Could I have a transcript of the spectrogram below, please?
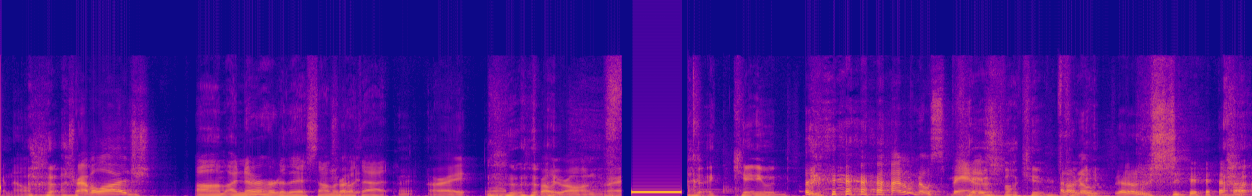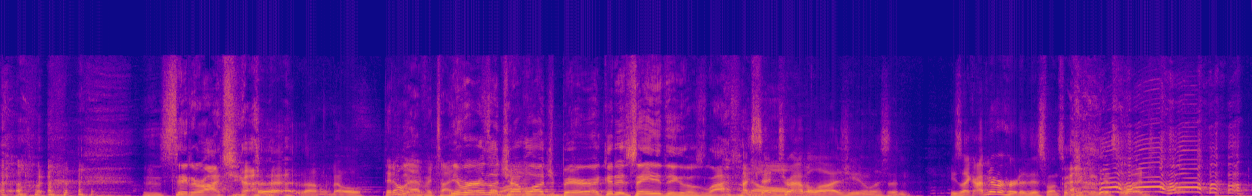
fucking know. Travelodge? um, I've never heard of this, so I'm gonna go with that. All right. Well, it's probably wrong. All right. I can't even. I don't know Spanish. fucking. I don't know. I don't know shit. Sriracha. I don't know. They don't advertise. You ever heard of the That's. Travelodge Bear? I couldn't say anything because I was laughing. I said No. Travelodge. You didn't listen. He's like, I've never heard of this one, so I'm picking this one.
